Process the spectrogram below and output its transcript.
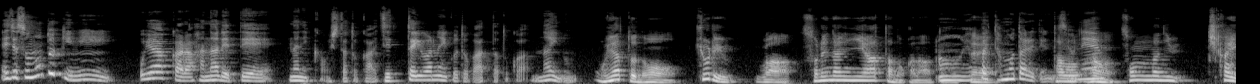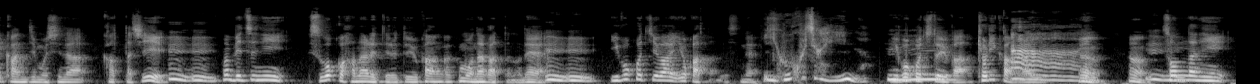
え、じゃあその時に、親から離れて何かをしたとか、絶対言わないことがあったとか、ないの？親との距離はそれなりにあったのかなと思って。やっぱり保たれてるんですよね。うんそんなに近い感じもしなかったし、うんうん。まあ、別にすごく離れてるという感覚もなかったので、うんうん。居心地は良かったんですね。居心地がいいんだ。居心地というか、距離感がいい。うん。うん。うんうんそんなに、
